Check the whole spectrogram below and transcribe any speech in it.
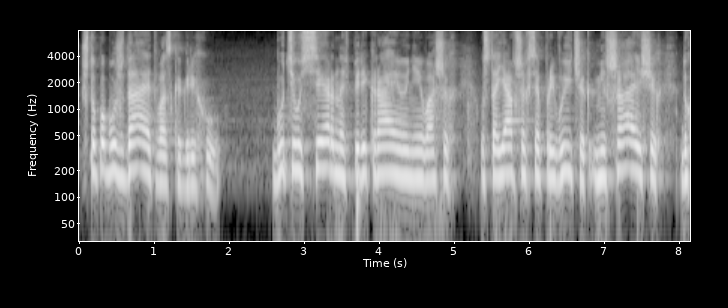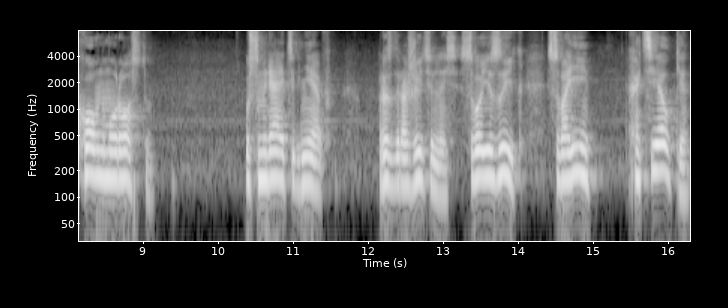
что побуждает вас к греху. Будьте усердны в перекраивании ваших устоявшихся привычек, мешающих духовному росту. Усмиряйте гнев, раздражительность, свой язык, свои хотелки,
